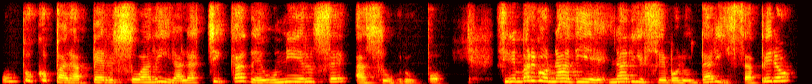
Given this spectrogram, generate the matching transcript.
un poco para persuadir a las chicas de unirse a su grupo. Sin embargo, nadie, nadie se voluntariza, pero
